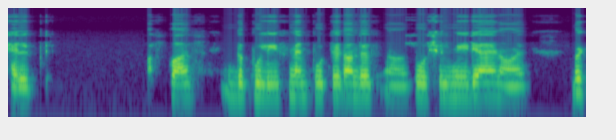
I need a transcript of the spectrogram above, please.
helped course, the policemen put it on the uh, social media and all, but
